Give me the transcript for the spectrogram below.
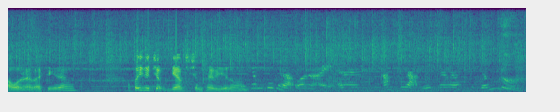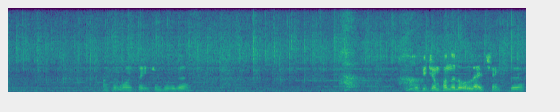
I wouldn't know where to go. I thought you could jump, be able to jump over the other We one. jumped over that one, right? And then after that, there's nowhere else to jump. I thought why can't you jump over there? What if you jump on the little ledge next to it?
